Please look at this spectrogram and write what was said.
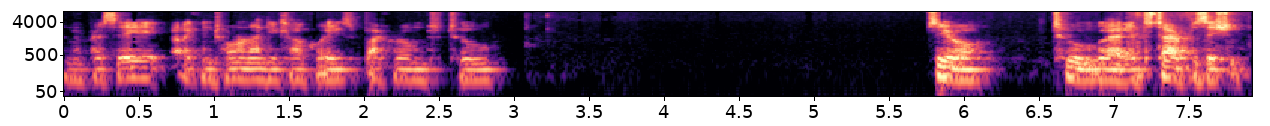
and I press A, I can turn anti-clockwise back around to zero to uh, start position.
